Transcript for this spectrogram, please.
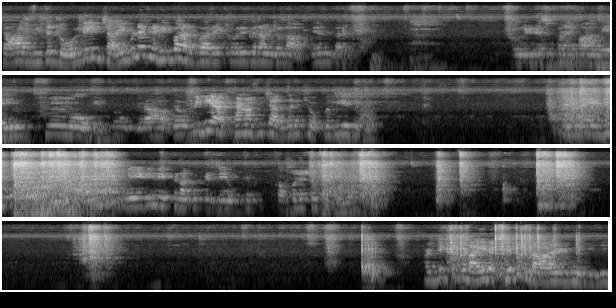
ਚਾਹ ਵੀ ਤੇ ਡੋਲੀ ਚਾਹ ਬਣਾਈ ਨਹੀਂ ਬਾਰ ਬਾਰ ਇੱਕ ਵਾਰੀ ਤੇ ਰੰਗ ਲਾਤੇ ਅੰਦਰ। ਪੂਰੀ ਡਿਸਪਲੇ ਪਾ ਗਈ ਹੂੰ। ਧੋ ਕੇ ਹੋ ਗਿਆ ਤੇ ਉਹ ਵੀ ਨਹੀਂ ਆਖਣਾ ਵੀ ਚਾਦਰ ਚੁੱਕਦੀ ਹੈ ਜਦੋਂ। ਇਹ ਵੀ ਤਾਂ ਇਹ ਨਹੀਂ ਵੇਖਣਾ ਕਿ ਕਿੱਡੇ ਉੱਤੇ ਕੱਪੜੇ ਤੋਂ ਕੱਢੇ ਅੱਡੀ ਕੜਾਈ ਰੱਖੇ ਤਾਂ ਦਾਲ ਜਿਹੜੀ ਮੇਰੀ ਜੀ।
